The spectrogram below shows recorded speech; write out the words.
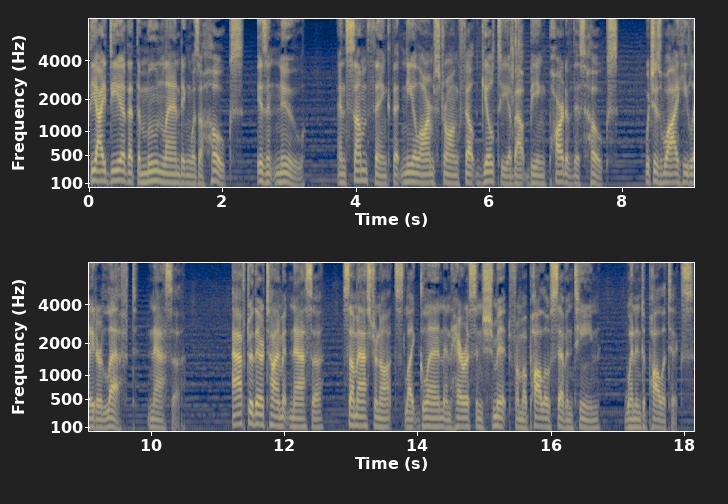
The idea that the moon landing was a hoax isn't new, and some think that Neil Armstrong felt guilty about being part of this hoax, which is why he later left NASA. After their time at NASA, some astronauts, like Glenn and Harrison Schmitt from Apollo 17, went into politics.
